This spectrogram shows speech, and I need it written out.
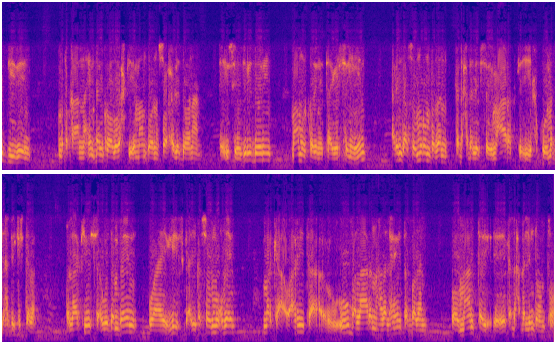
u diideen mataqaana in dhankooda wax ka imaan doona soo xuli doonaan ay usan jiri doonin maamulkooda inay taageersan yihiin arrintaasoo muran badan ka dhex dhalisay mucaaradka iyo xukuumadda hadda jirtaba. Laakiinse ugu dambeyn waay liiska ay ka soo muuqdeen. Marka arinta ugu ballaaran hadalhaynta badan oo maanta ka dhex dhalin doonto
